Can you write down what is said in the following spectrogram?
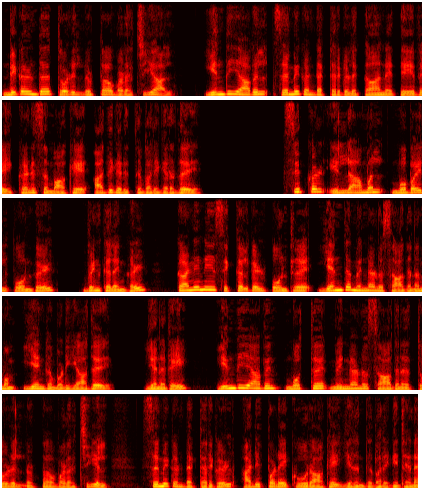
நிகழ்ந்த தொழில்நுட்ப வளர்ச்சியால் இந்தியாவில் செமிகண்டக்டர்களுக்கான தேவை கணிசமாக அதிகரித்து வருகிறது. சிப்கள் இல்லாமல் மொபைல் போன்கள் விண்கலங்கள் கணினி சிக்கல்கள் போன்ற எந்த மின்னணு சாதனமும் இயங்க முடியாது. எனவே இந்தியாவின் மொத்த மின்னணு சாதன தொழில்நுட்ப வளர்ச்சியில் செமிகண்டக்டர்கள் அடிப்படை கூறாக இருந்து வருகின்றன.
